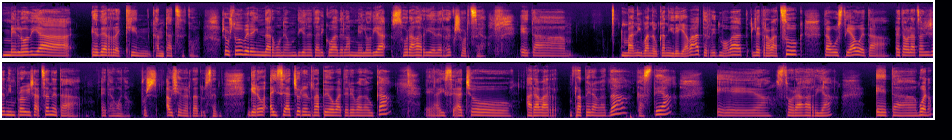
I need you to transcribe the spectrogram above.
melodia ederrekin kantatzeko. Oso, uste du bere indargune handienetarikoa dela melodia zoragarri ederrek sortzea. Eta ba, nik baneukan ideia bat, erritmo bat, letra batzuk, eta guzti hau, eta eta horatzen zen improvisatzen, eta eta bueno, pues hause gertatu zen. Gero, aizeatxoren rapeo bat ere badauka, e, aizeatxo arabar rapera bat da, gaztea, e, zoragarria, eta, bueno,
